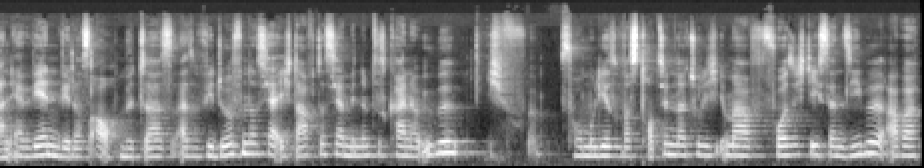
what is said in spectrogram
dann erwähnen wir das auch mit. Das, also wir dürfen das ja, ich darf das ja, mir nimmt es keiner übel. Ich formuliere sowas trotzdem natürlich immer vorsichtig, sensibel, aber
